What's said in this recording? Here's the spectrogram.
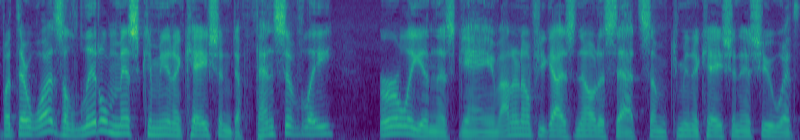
But there was a little miscommunication defensively early in this game. I don't know if you guys noticed that some communication issue with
